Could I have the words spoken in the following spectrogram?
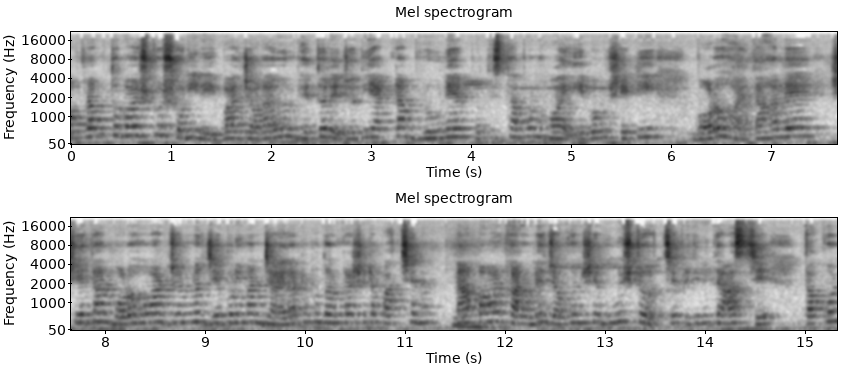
অপ্রাপ্তবয়স্ক শরীরে বা জরায়ুর ভেতরে যদি একটা ভ্রূণের প্রতিস্থাপন হয় এবং সেটি বড় হয় তাহলে সে তার বড় হওয়ার জন্য যে পরিমাণ জায়গাটুকু দরকার সেটা পাচ্ছে না। না পাওয়ার কারণে যখন সে ভূমিষ্ঠ হচ্ছে পৃথিবীতে আসছে তখন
